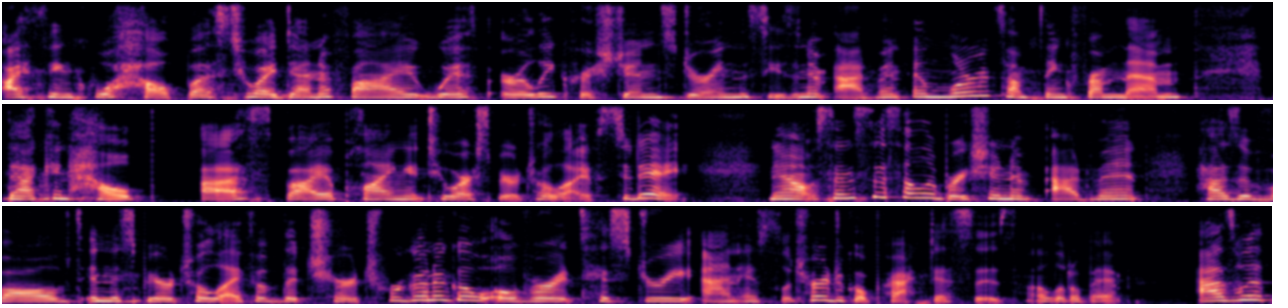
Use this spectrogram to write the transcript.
I think will help us to identify with early Christians during the season of Advent and learn something from them that can help us by applying it to our spiritual lives today. Now, since the celebration of Advent has evolved in the spiritual life of the church, we're going to go over its history and its liturgical practices a little bit. As with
